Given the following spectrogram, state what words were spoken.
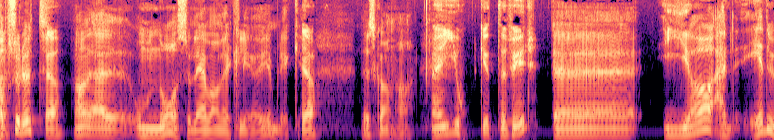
absolutt. Ja. Er, om nå så lever han virkelig i øyeblikket. Ja. Det skal han ha. En jokkete fyr. Eh, ja, er, er, det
